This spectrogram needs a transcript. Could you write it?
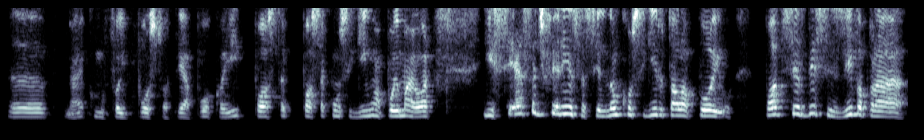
uh, né, como foi posto até há pouco aí, possa, possa conseguir um apoio maior. E se essa diferença, se ele não conseguir o tal apoio, pode ser decisiva para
